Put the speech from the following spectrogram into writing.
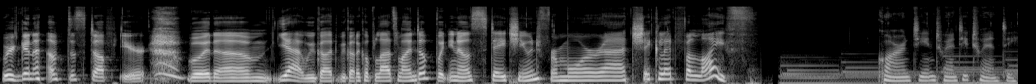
we're gonna have to stop here but um yeah we got we got a couple lads lined up but you know stay tuned for more uh chicklet for life quarantine 2020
